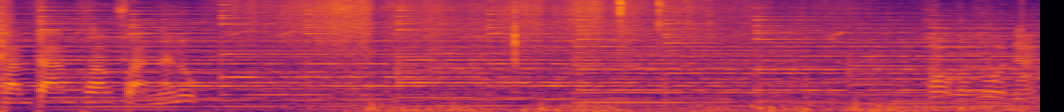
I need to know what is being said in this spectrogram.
ทำตามความฝันนะลูกพ่อขอโทษนะ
